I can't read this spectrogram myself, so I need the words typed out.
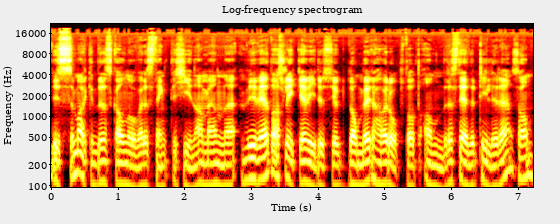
Disse markedene skal nå være stengt i Kina, men eh, vi vet at slike virussykdommer har oppstått andre steder tidligere, som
